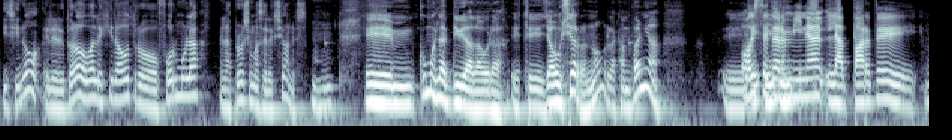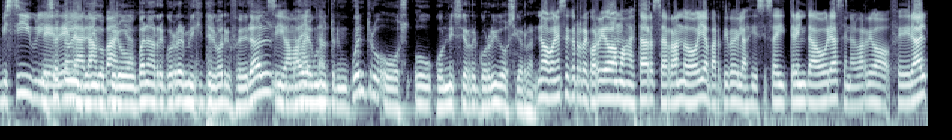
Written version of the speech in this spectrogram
Y si no, el electorado va a elegir a otra fórmula en las próximas elecciones. Em, ¿Cómo es la actividad ahora? Este, ya hoy cierran, ¿no? La campaña. Eh, Hoy se termina la parte visible de la digo, pero van a recorrer, me dijiste, el barrio federal. Sí, vamos ¿Hay algún otro encuentro o, con ese recorrido cierran? No, con ese recorrido vamos a estar cerrando hoy a partir de las 16.30 horas en el barrio federal.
